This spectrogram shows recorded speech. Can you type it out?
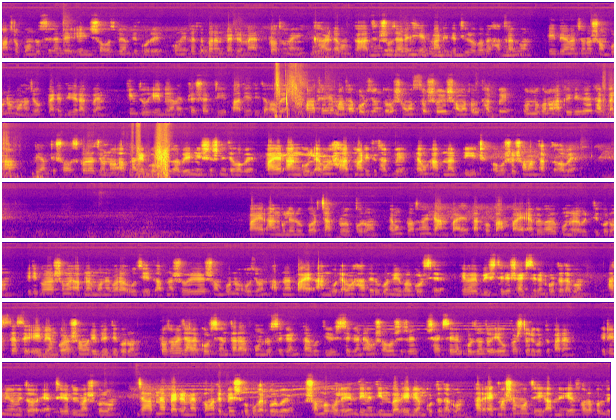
মাত্র পনেরো সেকেন্ডে এই সহজ ব্যায়ামটি করে কমিয়ে ফেলতে পারেন পেটের ম্যাদ। প্রথমে ঘাড় এবং কাঁধ সোজা রেখে মাটিতে দৃঢ়ভাবে হাত রাখুন। এই ব্যায়ামের জন্য সম্পূর্ণ মনোযোগ পেটের দিকে রাখবেন। কিন্তু এই ব্যায়ামের প্রেশারটি পা দিয়ে দিতে হবে। পা থেকে মাথা পর্যন্ত সমস্ত শরীর সমতল থাকবে, অন্য কোনো আকৃতিতে থাকবে না। ব্যায়ামটি সহজ করার জন্য আপনাকে গভীরভাবে নিঃশ্বাস নিতে হবে। পায়ের আঙ্গুল এবং হাত মাটিতে থাকবে এবং আপনার পিঠ অবশ্যই সমান থাকতে হবে। পায়ের আঙ্গুলের উপর চাপ প্রয়োগ করুন এবং প্রথমে ডান পায়ে, তারপর বাম পায়ে একইভাবে পুনরাবৃত্তি করুন। এটি করার সময় আপনার মনে করা উচিত আপনার শরীরের সম্পূর্ণ ওজন আপনার পায়ের আঙ্গুল এবং হাতের উপর নির্ভর করছে। এভাবে বিশ থেকে ষাট সেকেন্ড করতে থাকুন। আস্তে আস্তে এই ব্যায়াম করার সময়টি বৃদ্ধি করুন। প্রথমে যারা করছেন তারা পনেরো সেকেন্ড, তারপর তিরিশ সেকেন্ড এবং সর্বশেষে ষাট সেকেন্ড পর্যন্ত এই অভ্যাস তৈরি করতে পারেন। এটি নিয়মিত এক থেকে দুই মাস করুন। যা আপনার পেটের ম্যাদ কমাতে বেশ উপকার করবে। সম্ভব হলে দিনে তিনবার এই ব্যায়াম করতে থাকুন। আর এক মাসের মধ্যেই আপনি এর ফলাফল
